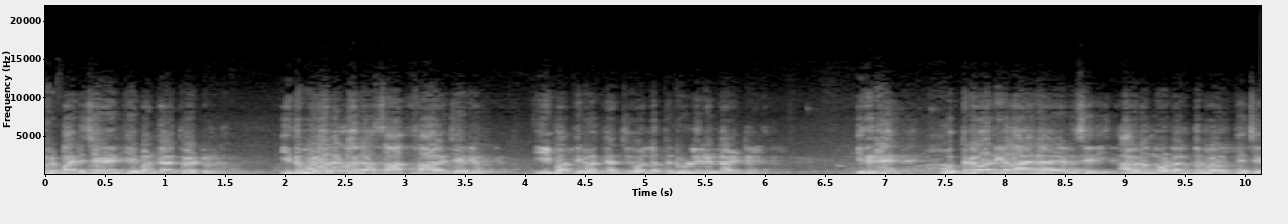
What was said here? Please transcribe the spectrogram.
ഒരു പരിചയം എനിക്ക് ഈ പഞ്ചായത്തുമായിട്ടുണ്ട്. ഇതുപോലുള്ള ഒരു സാഹചര്യം ഈ പത്തിരുപത്തിയഞ്ച് കൊല്ലത്തിന്റെ ഉള്ളിൽ ഉണ്ടായിട്ടില്ല. ഇതിന് ഉത്തരവാദികൾ ആരായാലും ശരി അവരൊന്ന് ഉണർന്ന് പ്രവർത്തിച്ച്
